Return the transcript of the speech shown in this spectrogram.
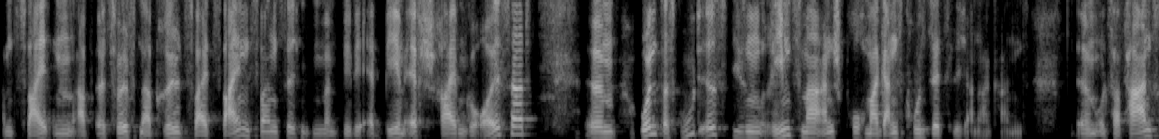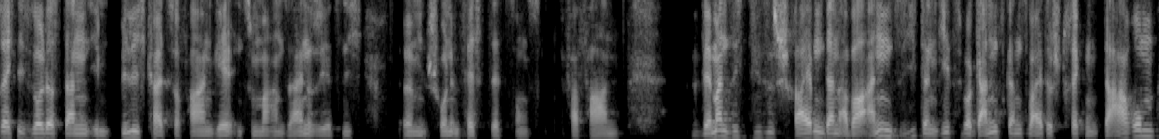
am 2., ab, äh, 12. April 2022 beim BMF-Schreiben geäußert. Ähm, und was gut ist, diesen Remsmar-Anspruch mal ganz grundsätzlich anerkannt. Ähm, und verfahrensrechtlich soll das dann im Billigkeitsverfahren geltend zu machen sein, also jetzt nicht ähm, schon im Festsetzungsverfahren. Wenn man sich dieses Schreiben dann aber ansieht, dann geht es über ganz, ganz weite Strecken darum,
